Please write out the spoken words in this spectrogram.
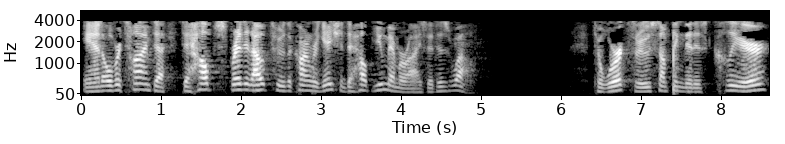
and over time to, to help spread it out through the congregation to help you memorize it as well. To work through something that is clear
